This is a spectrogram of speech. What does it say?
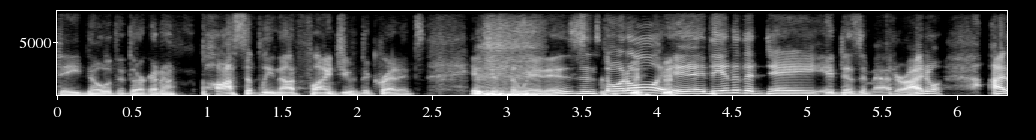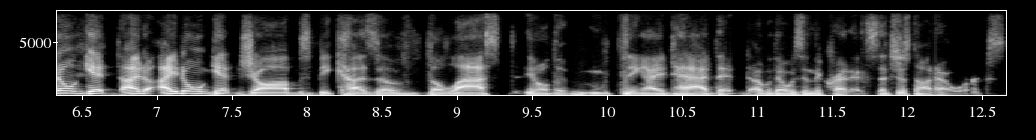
they know that they're gonna possibly not find you in the credits. It's just the way it is, and so it all at the end of the day it doesn't matter. I don't I don't get I, I don't get jobs because of the last you know the thing I'd had that uh, that was in the credits. That's just not how it works.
